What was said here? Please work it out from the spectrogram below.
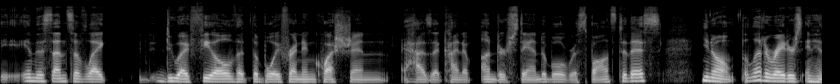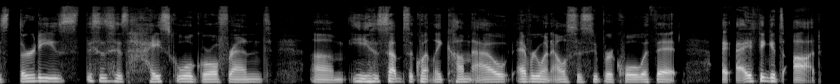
in the sense of like do I feel that the boyfriend in question has a kind of understandable response to this? You know, the letter writer's in his 30s. This is his high school girlfriend. Um, he has subsequently come out. Everyone else is super cool with it. I, I think it's odd.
